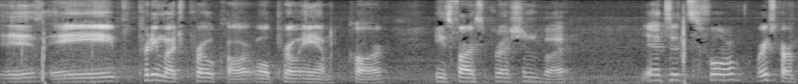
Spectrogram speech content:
is a pretty much pro car, well pro am car. Needs fire suppression, but yeah, it's it's full race car.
